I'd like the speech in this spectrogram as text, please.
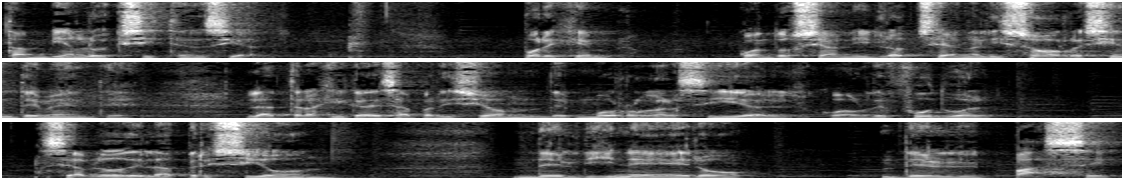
también lo existencial. Por ejemplo, cuando se, analizó recientemente la trágica desaparición de Morro García, el jugador de fútbol, se habló de la presión, del dinero, del pase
